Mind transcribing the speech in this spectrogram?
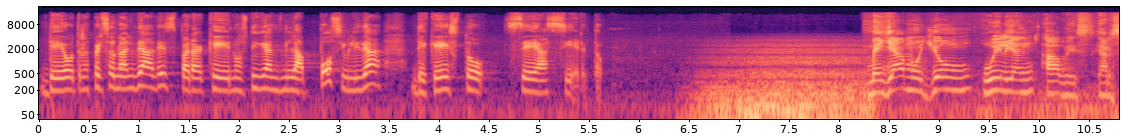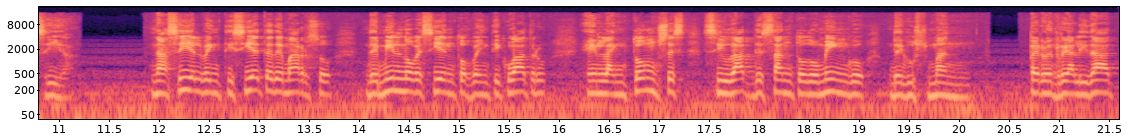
de otras personalidades para que nos digan la posibilidad de que esto sea cierto. Me llamo John William Aves García. Nací el 27 de marzo de 1924 en la entonces ciudad de Santo Domingo de Guzmán. Pero en realidad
